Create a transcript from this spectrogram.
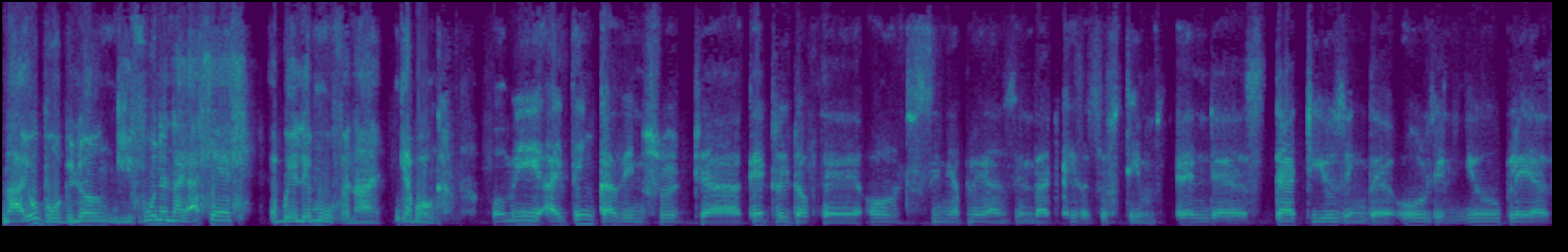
Naye uBobby lo ngifuna naye ahlehle ebuyele emuva naye. Ngiyabonga. For me, I think Gavin should uh, get rid of the old senior players in that Kaizer Chiefs team and uh, start using the old and new players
